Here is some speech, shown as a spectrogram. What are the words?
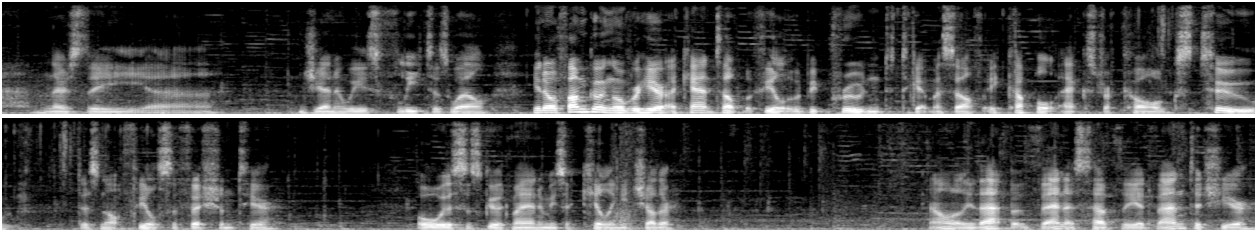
there's the uh, Genoese fleet as well. You know, if I'm going over here, I can't help but feel it would be prudent to get myself a couple extra cogs. Two does not feel sufficient here. Oh, this is good. My enemies are killing each other. Not only that, but Venice have the advantage here.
